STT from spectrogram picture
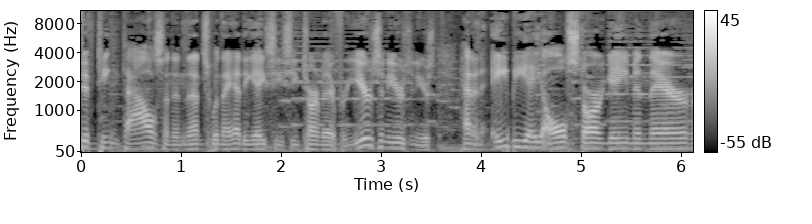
15,000, and that's when they had the ACC tournament there for years and years and years. Had an ABA All Star game in there.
